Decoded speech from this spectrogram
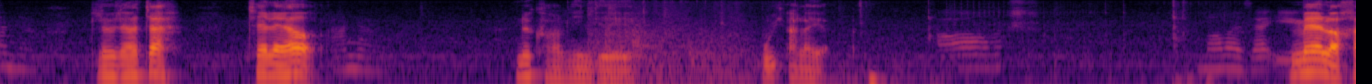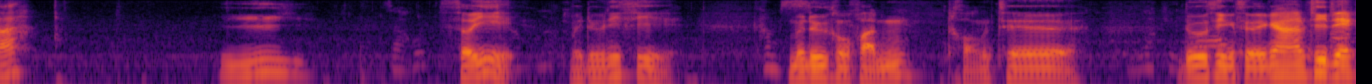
I know. รู้แล้วจ้ะ ใช่แล้ว I know. ด้วยความยินดี อุ๊ย อะไรอะ Oh. Mama, is that you? แม่เหรอคะอี Zoe, โซอี้มาดูนี่สิ come มา see. ดูของขวัญของเธอ Look at ดูสิ่งสวยงามที่เด็ก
